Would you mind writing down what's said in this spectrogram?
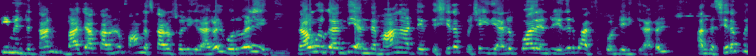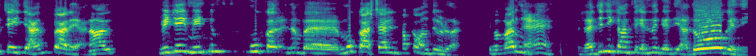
டீம் என்று தான் பாஜகவினரும் காங்கிரஸ்காரரும் சொல்லுகிறார்கள். ஒருவேளை ராகுல் காந்தி அந்த மாநாட்டிற்கு சிறப்பு செய்தி அனுப்புவார் என்று எதிர்பார்த்து கொண்டிருக்கிறார்கள். அந்த சிறப்பு செய்தி அனுப்பாரே ஆனால் விஜய் மீண்டும் மூக நம்ம மு க ஸ்டாலின் பக்கம் வந்து விடுவார். இப்ப பாருங்க ரஜினிகாந்துக்கு என்ன கதி? அதோ கதி.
